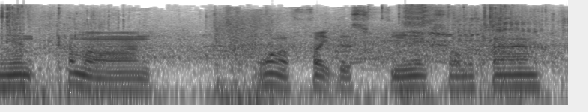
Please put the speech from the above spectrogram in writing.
Man, come on. I want to fight this phoenix all the time.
